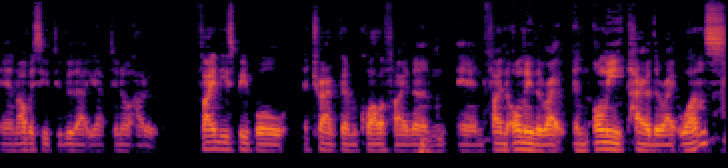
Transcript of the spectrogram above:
and obviously to do that you have to know how to find these people, attract them, qualify them, and find only the right and only hire the right ones,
